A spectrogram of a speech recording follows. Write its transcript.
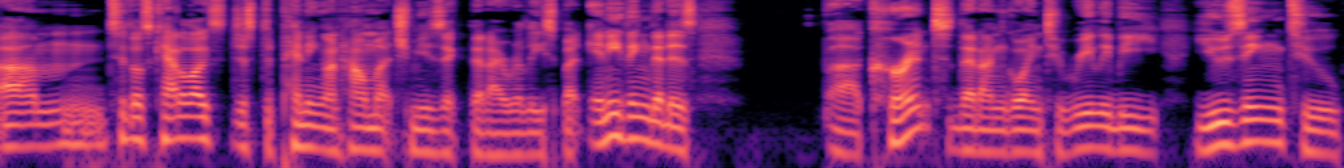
um, to those catalogs, just depending on how much music that I release. But anything that is uh, current that I'm going to really be using to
